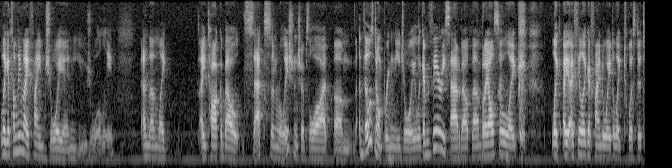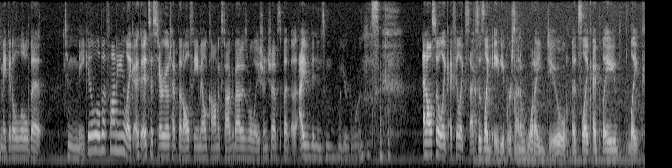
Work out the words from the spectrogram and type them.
like it's something that i find joy in usually and then like I talk about sex and relationships a lot. Um, those don't bring me joy. Like I'm very sad about them, but I also like, like I, I feel like I find a way to like twist it to make it a little bit to make it a little bit funny. Like it's a stereotype that all female comics talk about is relationships, but uh, I've been in some weird ones. and also like I feel like sex is like 80% of what I do. It's like I play like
